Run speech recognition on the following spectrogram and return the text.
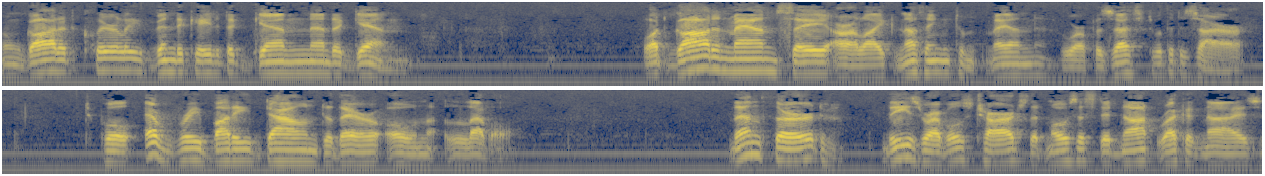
whom God had clearly vindicated again and again. What God and man say are alike nothing to men who are possessed with a desire to pull everybody down to their own level. Then third, these rebels charged that Moses did not recognize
